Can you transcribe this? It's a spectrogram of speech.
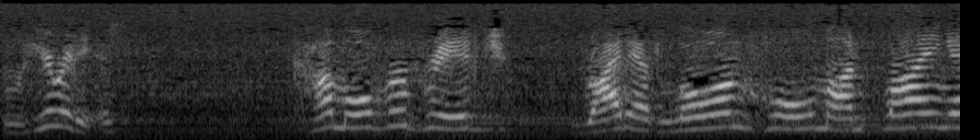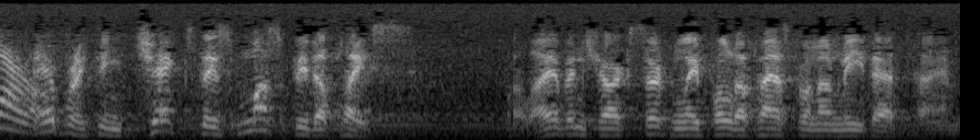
Well, here it is. Come over bridge, right at Long Home on Flying Arrow. Everything checks. This must be the place. Well, Ivan Shark certainly pulled a fast one on me that time.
